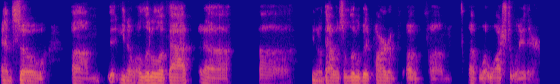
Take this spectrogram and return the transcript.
and so um, you know a little of that, uh, uh, you know, that was a little bit part of of um, of what washed away there.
